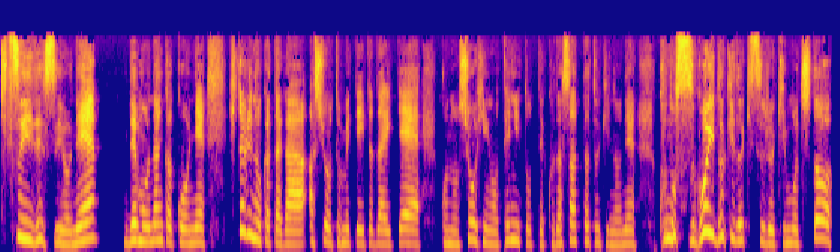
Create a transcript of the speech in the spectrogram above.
きついですよね。でもなんかこうね、一人の方が足を止めていただいて、この商品を手に取ってくださった時のね、このすごいドキドキする気持ちと、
